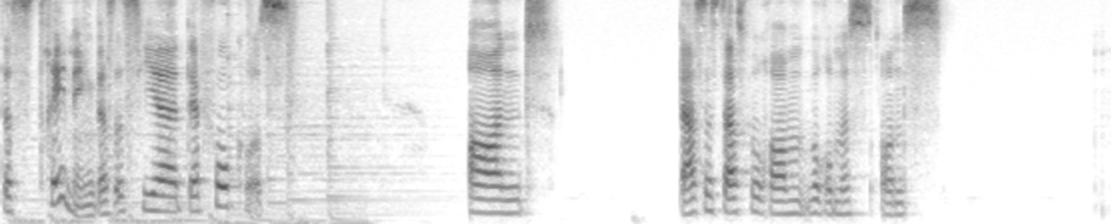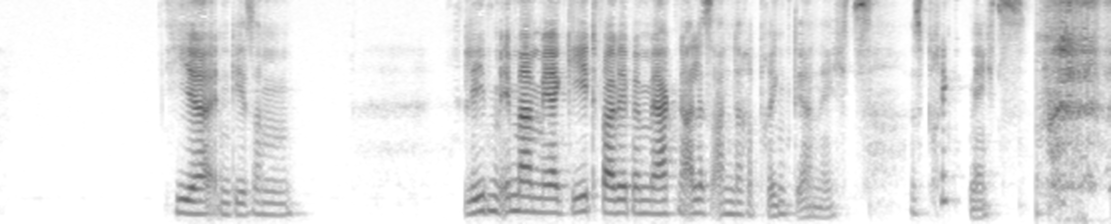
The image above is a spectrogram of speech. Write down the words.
das Training, das ist hier der Fokus. Und das ist das, worum, worum es uns hier in diesem Leben immer mehr geht, weil wir bemerken, alles andere bringt ja nichts. Es bringt nichts.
